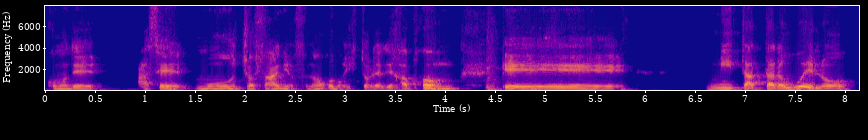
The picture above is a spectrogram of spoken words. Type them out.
como de hace muchos años, ¿no? Como historia de Japón, que mi tatarabuelo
